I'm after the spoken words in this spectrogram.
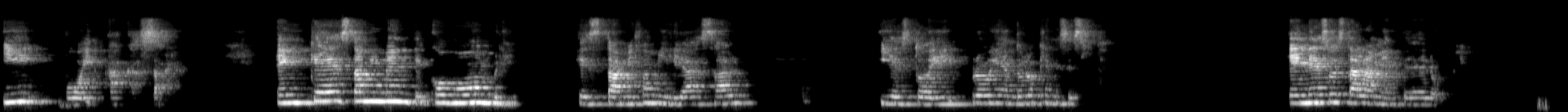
y voy a cazar. ¿En qué está mi mente como hombre? Está mi familia a salvo y estoy proviendo lo que necesita. En eso está la mente del hombre.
